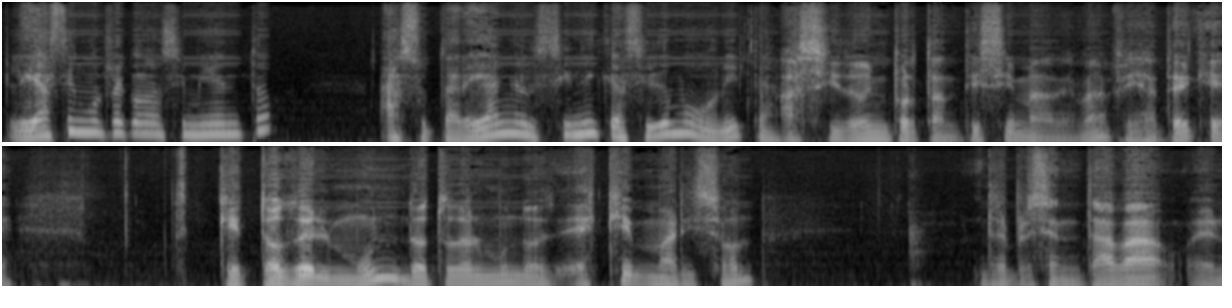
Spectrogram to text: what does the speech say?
le hacen un reconocimiento a su tarea en el cine que ha sido muy bonita. ha sido importantísima además. Fíjate que, que todo el mundo, todo el mundo, es que Marisol representaba en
